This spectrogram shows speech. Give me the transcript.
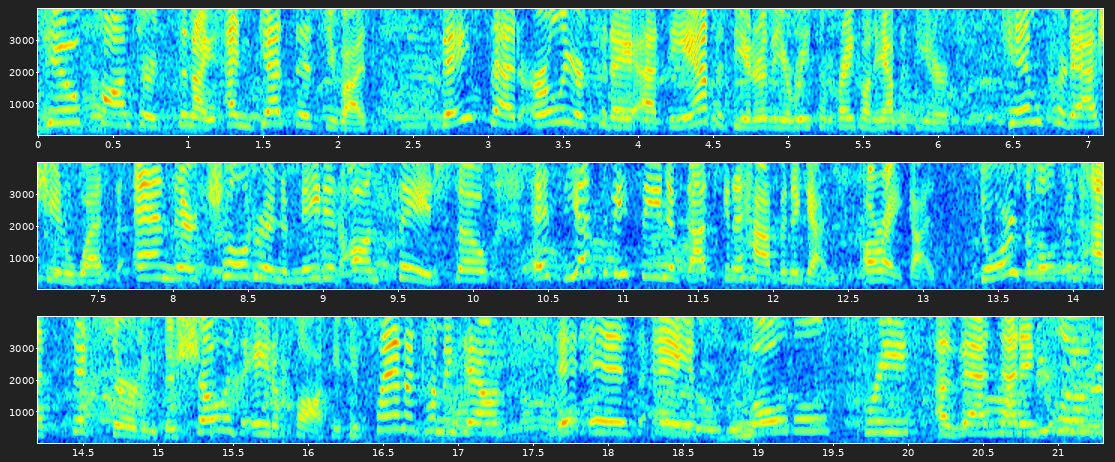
two concerts tonight. And get this, you guys. They said earlier today at the amphitheater, the Aretha Franklin Amphitheater, Kim Kardashian West and their children made it on stage. So it's yet to be seen if that's going to happen again. All right, guys. Doors open at 6.30. The show is 8 o'clock. If you plan on coming down, it is a mobile free event that includes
